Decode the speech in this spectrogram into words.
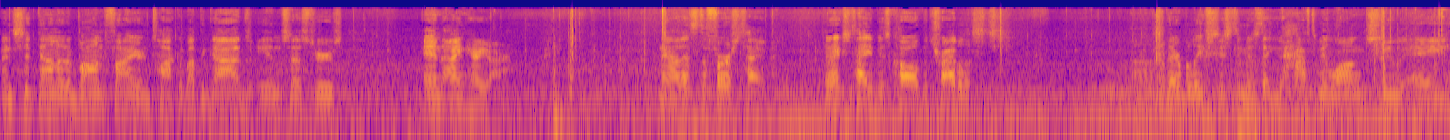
and sit down at a bonfire and talk about the gods, ancestors, and Einherjar. Now, that's the first type. The next type is called the tribalists. Their belief system is that you have to belong to a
